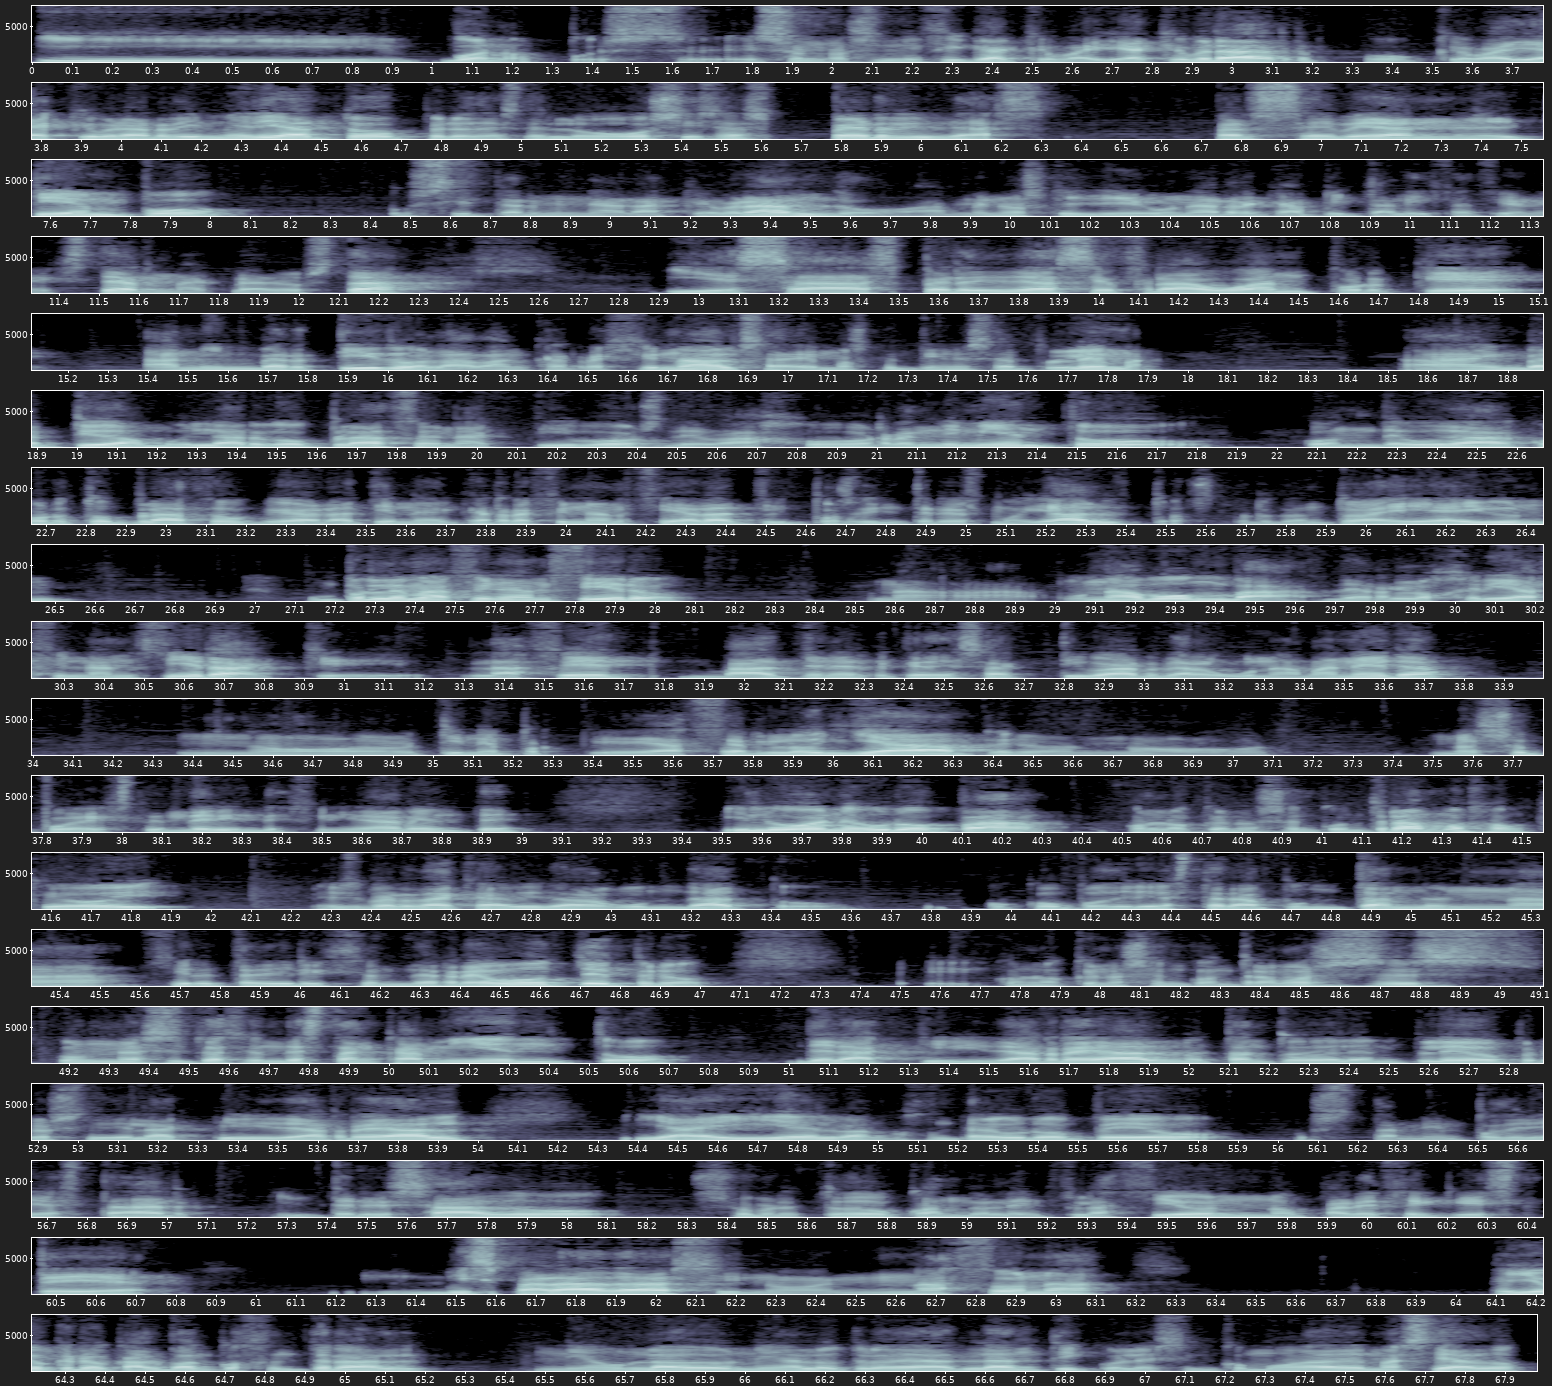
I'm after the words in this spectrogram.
Y bueno, pues eso no significa que vaya a quebrar o que vaya a quebrar de inmediato, pero desde luego si esas pérdidas perseveran en el tiempo, pues sí terminará quebrando, a menos que llegue una recapitalización externa, claro está. Y esas pérdidas se fraguan porque han invertido la banca regional, sabemos que tiene ese problema. Ha invertido a muy largo plazo en activos de bajo rendimiento, con deuda a corto plazo que ahora tiene que refinanciar a tipos de interés muy altos. Por lo tanto, ahí hay un, problema financiero, una, bomba de relojería financiera que la Fed va a tener que desactivar de alguna manera. No tiene por qué hacerlo ya, pero no, no se puede extender indefinidamente. Y luego en Europa, con lo que nos encontramos, aunque hoy es verdad que ha habido algún dato, un poco podría estar apuntando en una cierta dirección de rebote, pero eh, con lo que nos encontramos es con una situación de estancamiento de la actividad real, no tanto del empleo, pero sí de la actividad real, y ahí el Banco Central Europeo pues, también podría estar interesado, sobre todo cuando la inflación no parece que esté disparada, sino en una zona que yo creo que al Banco Central ni a un lado ni al otro del Atlántico les incomoda demasiado,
